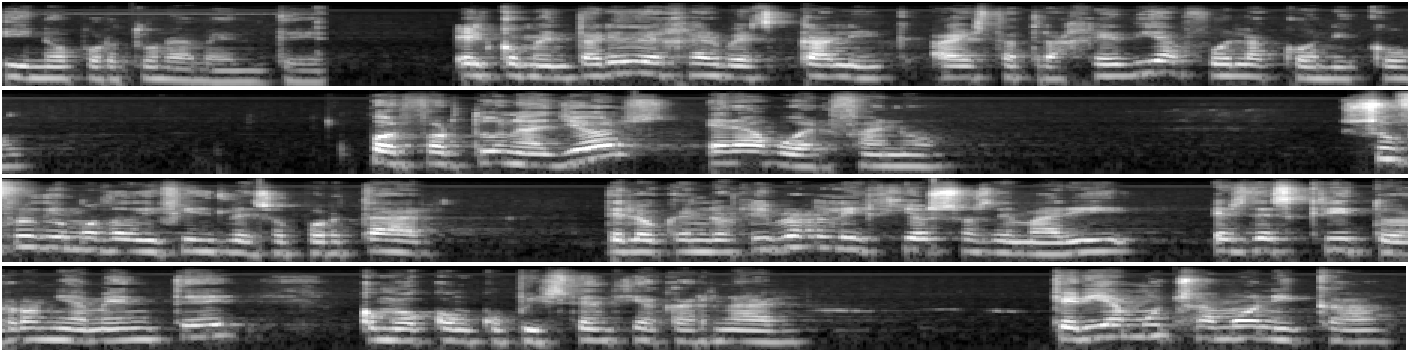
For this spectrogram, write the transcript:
inoportunamente. El comentario de Herbert Scully a esta tragedia fue lacónico. Por fortuna, George era huérfano. Sufro de un modo difícil de soportar, de lo que en los libros religiosos de Marie es descrito erróneamente como concupiscencia carnal. Quería mucho a Mónica,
